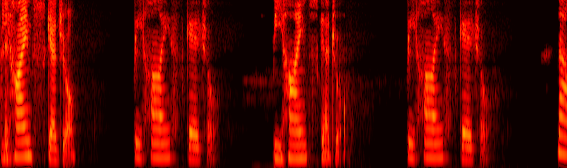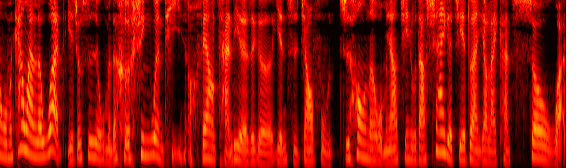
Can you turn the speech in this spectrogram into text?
Behind schedule，behind schedule，behind schedule，behind schedule。那我们看完了 what，也就是我们的核心问题哦，非常惨烈的这个延迟交付之后呢，我们要进入到下一个阶段，要来看 so what，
